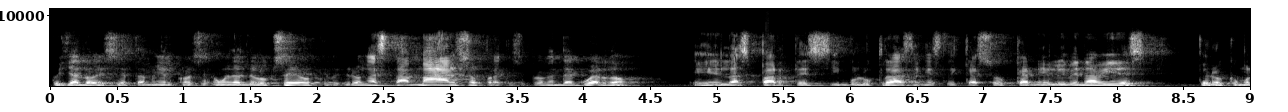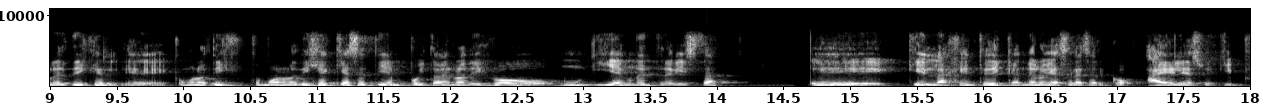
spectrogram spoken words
pues ya lo decía también el Consejo Mundial de Boxeo, que le dieron hasta marzo para que se pongan de acuerdo eh, las partes involucradas, en este caso Canelo y Benavides, pero como les dije, eh, como, lo dije, como lo dije aquí hace tiempo y también lo dijo Munguía en una entrevista, eh, que la gente de Canelo ya se le acercó a él y a su equipo.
